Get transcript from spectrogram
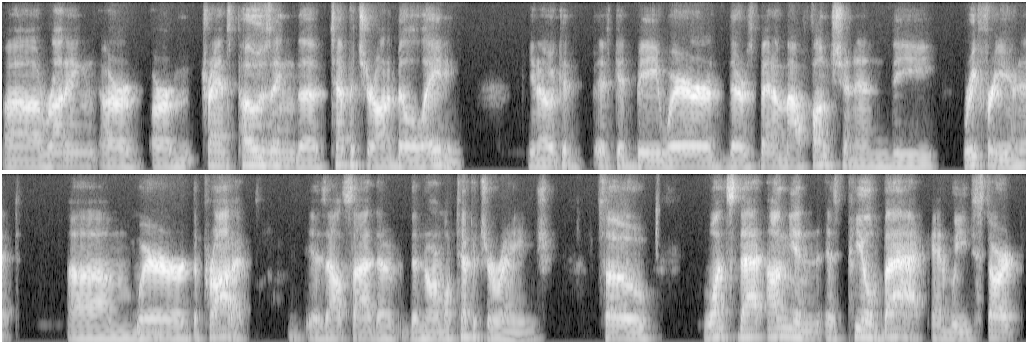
uh, running or, or transposing the temperature on a bill of lading you know, it could it could be where there's been a malfunction in the reefer unit, um, mm-hmm. where the product is outside the, the normal temperature range. So once that onion is peeled back and we start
